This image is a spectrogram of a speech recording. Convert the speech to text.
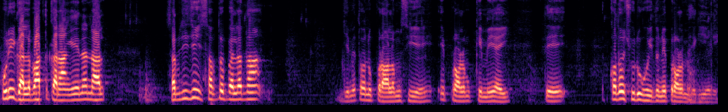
ਪੂਰੀ ਗੱਲਬਾਤ ਕਰਾਂਗੇ ਇਹਨਾਂ ਨਾਲ। ਸਰਬਜੀਤ ਜੀ, ਸਭ ਤੋਂ ਪਹਿਲਾਂ ਤਾਂ ਜਿਵੇਂ ਤੁਹਾਨੂੰ ਪ੍ਰੋਬਲਮ ਸੀ ਇਹ ਇਹ ਪ੍ਰੋਬਲਮ ਕਿਵੇਂ ਆਈ ਤੇ ਕਦੋਂ ਸ਼ੁਰੂ ਹੋਈ ਤੁਹਾਨੂੰ ਇਹ ਪ੍ਰੋਬਲਮ ਹੈਗੀ ਜਿਹੜੀ?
